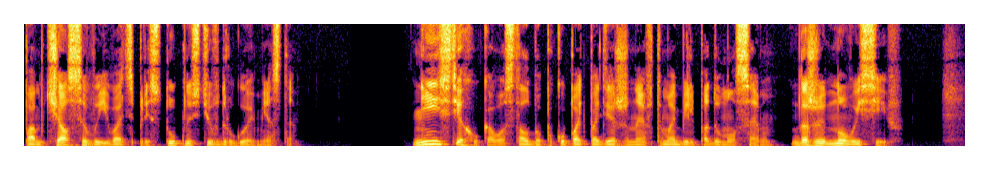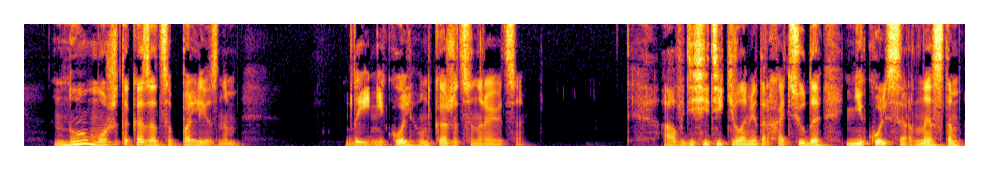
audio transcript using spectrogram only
помчался воевать с преступностью в другое место. «Не из тех, у кого стал бы покупать подержанный автомобиль», — подумал Саймон. «Даже новый сейф. Но может оказаться полезным. Да и Николь, он, кажется, нравится» а в десяти километрах отсюда Николь с Эрнестом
